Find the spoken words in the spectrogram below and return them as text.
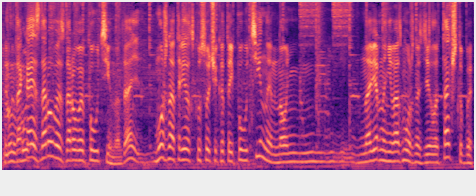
Ну, это такая здоровая-здоровая паутина, да? Можно отрезать кусочек этой паутины, но, наверное, невозможно сделать так, чтобы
